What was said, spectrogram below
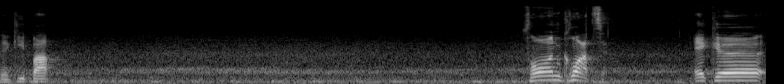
der Keeper. Von Kroatien. Ecke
